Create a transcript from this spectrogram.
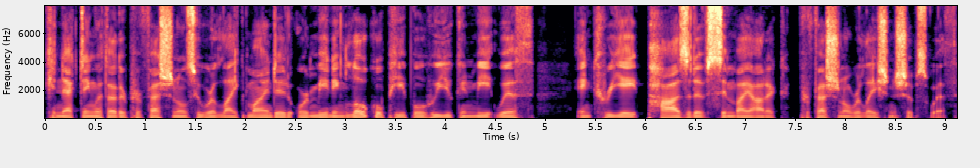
connecting with other professionals who are like minded, or meeting local people who you can meet with and create positive symbiotic professional relationships with.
